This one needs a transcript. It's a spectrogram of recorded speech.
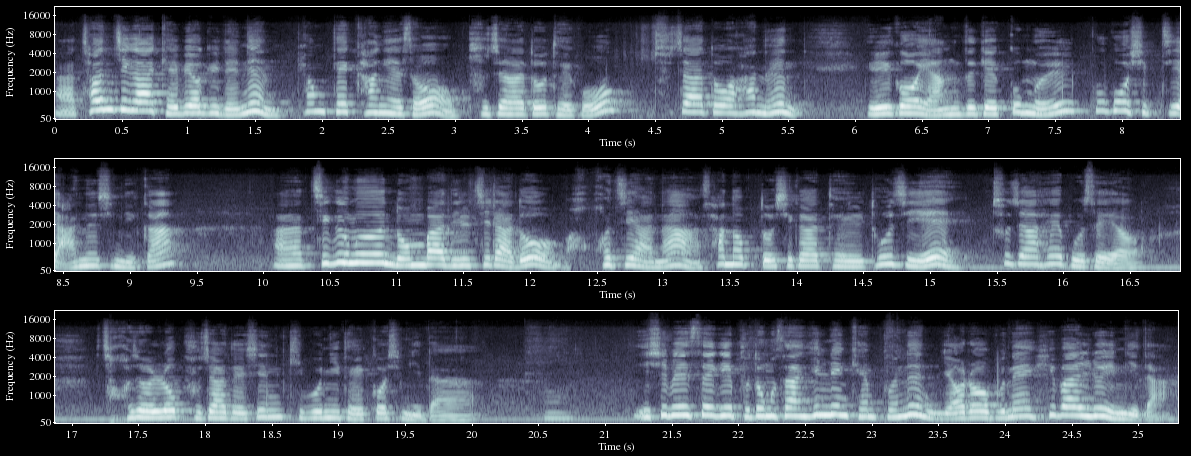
아, 천지가 개벽이 되는 평택항에서 부자도 되고 투자도 하는 일거양득의 꿈을 꾸고 싶지 않으십니까? 아, 지금은 논밭일지라도 머지않아 산업도시가 될 토지에 투자해 보세요. 저절로 부자 되신 기분이 될 것입니다. 21세기 부동산 힐링 캠프는 여러분의 휘발유입니다.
